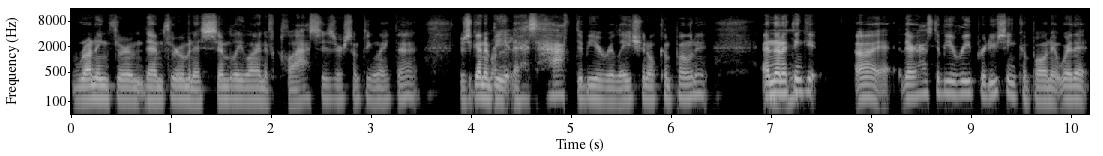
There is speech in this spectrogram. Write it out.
running through them through an assembly line of classes or something like that. There's going to be Right. there has have to be a relational component. And then i Mhm. think it, uh, there has to be a reproducing component where the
